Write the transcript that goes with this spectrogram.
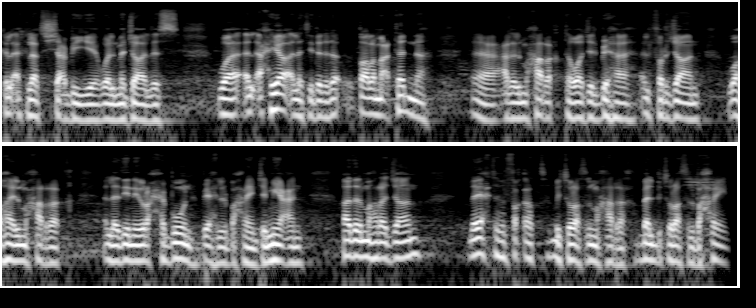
كالأكلات الشعبية والمجالس والأحياء التي طالما اعتدنا على المحرق تواجد بها الفرجان وأهل المحرق الذين يرحبون بأهل البحرين جميعا. هذا المهرجان لا يحتفل فقط بتراث المحرق بل بتراث البحرين.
